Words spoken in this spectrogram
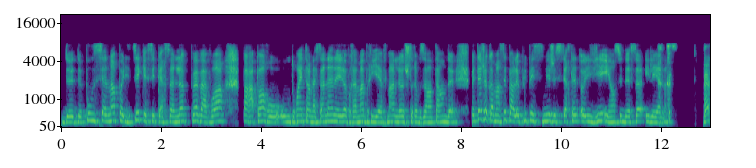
de, de, positionnement politique que ces personnes-là peuvent avoir par rapport au, au, droit international? Et là, vraiment brièvement, là, je voudrais vous entendre. Peut-être je vais commencer par le plus pessimiste, je suis certaine, Olivier, et ensuite de ça, Iléana. Ben,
